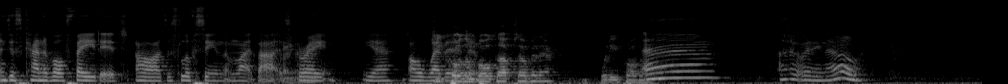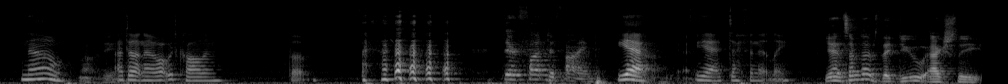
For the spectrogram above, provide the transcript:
and just kind of all faded. Oh, I just love seeing them like that. It's Right, great. yeah, all Do you call them bolt ups over there? What do you call them? Um, I don't really know. No, Oh. I don't know what we'd call them, but They're fun to find. yeah, yeah. yeah, definitely. Yeah, and sometimes they do actually.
